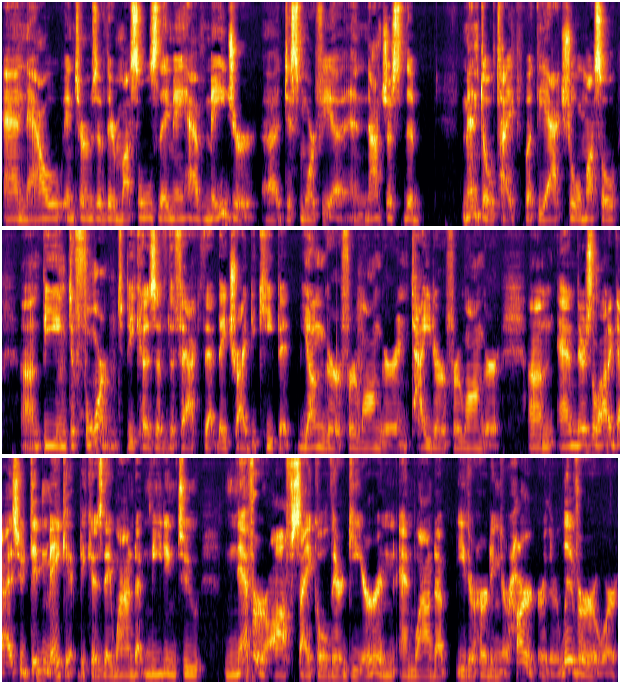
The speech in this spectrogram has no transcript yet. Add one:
And now, in terms of their muscles, they may have major uh, dysmorphia and not just the mental type, but the actual muscle um, being deformed because of the fact that they tried to keep it younger for longer and tighter for longer. Um, and there's a lot of guys who didn't make it because they wound up needing to never off cycle their gear and, and wound up either hurting their heart or their liver or,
